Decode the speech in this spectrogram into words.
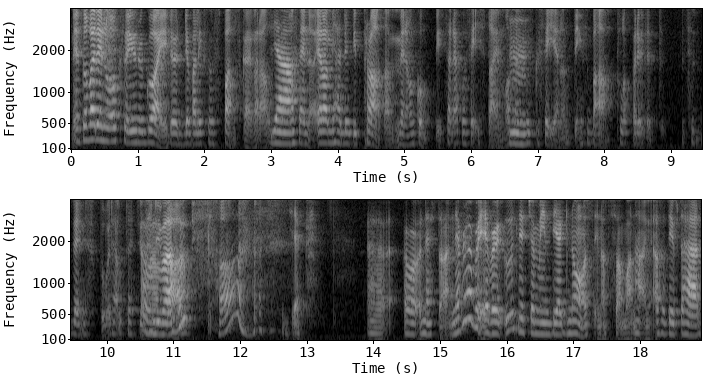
men så var det nog också i Uruguay, då det var liksom spanska överallt. Ja. Och sen, eller om jag hade typ pratat med någon kompis där på Facetime och sen mm. så skulle säga någonting så bara ploppade ut ett svenskt ord helt plötsligt. Och man bara, oops. Japp. Uh, och nästa. Never have I ever utnyttjat min diagnos i något sammanhang. Alltså typ så här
